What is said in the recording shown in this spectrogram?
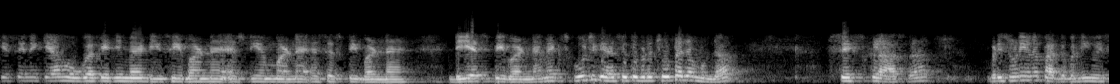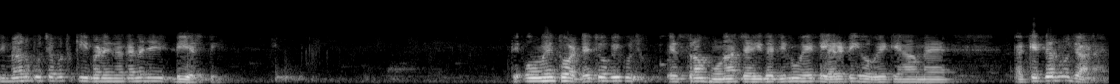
ਕਿਸੇ ਨੇ ਕਿਹਾ ਹੋਊਗਾ ਕਿ ਜੀ ਮੈਂ ਡੀਸੀ ਬਣਨਾ ਹੈ ਐਸਡੀਐਮ ਬਣਨਾ ਹੈ ਐਸਐਸਪੀ ਬਣਨਾ ਹੈ ਡੀਐਸਪੀ ਬਣਨਾ ਹੈ। ਮੈਂ ਇੱਕ ਸਕੂਲ 'ਚ ਗਿਆ ਸੀ ਤੇ ਬੜਾ ਛੋਟਾ ਜਿਹਾ ਮੁੰਡਾ 6th ਕਲਾਸ ਦਾ। ਬੜੀ ਸੋਹਣੀ ਉਹਨੇ ਪੱਗ ਬੰਨੀ ਹੋਈ ਸੀ, ਮੈਂ ਉਹਨੂੰ ਪੁੱਛਿਆ, ਪੁੱਤ, ਕੀ ਬਣੇਗਾ? ਕਹਿੰਦਾ ਜੀ ਡੀਐਸਪੀ ਤੇ ਉਵੇਂ ਤੁਹਾਡੇ ਚੋਂ ਵੀ ਕੁਝ ਇਸ ਤਰ੍ਹਾਂ ਹੋਣਾ ਚਾਹੀਦਾ, ਜਿਹਨੂੰ ਇਹ ਕਲੈਰਿਟੀ ਹੋਵੇ ਕਿ ਹਾਂ, ਮੈਂ ਕਿੱਧਰ ਨੂੰ ਜਾਣਾ ਹੈ।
